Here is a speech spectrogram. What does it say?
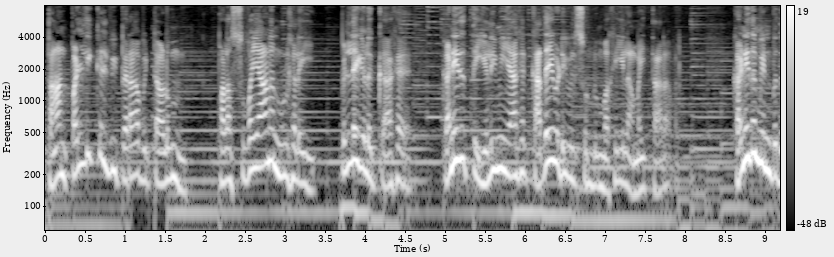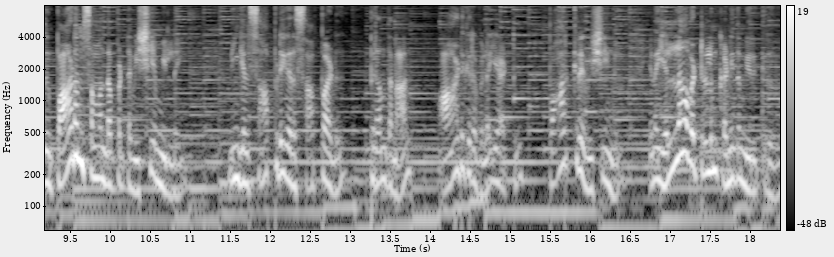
தான் பள்ளிக்கல்வி பெறாவிட்டாலும் பல சுவையான நூல்களை பிள்ளைகளுக்காக கணிதத்தை எளிமையாக கதை வடிவில் சொல்லும் வகையில் அமைத்தார் அவர். கணிதம் என்பது பாடம் சம்பந்தப்பட்ட விஷயம் இல்லை நீங்கள் சாப்பிடுகிற சாப்பாடு பிறந்த நாள் ஆடுகிற விளையாட்டு பார்க்கிற விஷயங்கள் என எல்லாவற்றிலும் கணிதம் இருக்கிறது.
